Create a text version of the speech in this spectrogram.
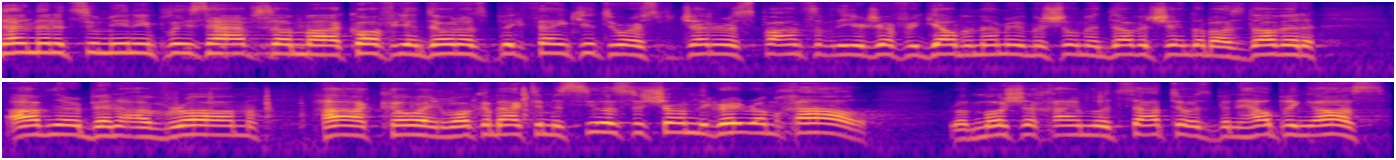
10 minutes to meaning. Please have some uh, coffee and donuts. Big thank you to our generous sponsor of the year, Jeffrey Gelb, in memory of Mishulman and David Shendabas David, Avner ben Avram Ha Cohen. Welcome back to Mesilas Yesharim, the great Ramchal. Rav Moshe Chaim Luzzatto has been helping us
